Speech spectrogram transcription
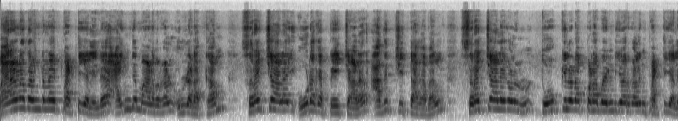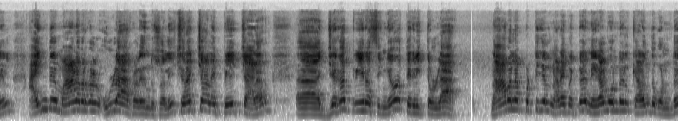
மரண தண்டனை பட்டியலில் ஐந்து மாணவர்கள் உள்ளடக்கம் சிறைச்சாலை ஊடக பேச்சாளர் அதிர்ச்சி தகவல் சிறைச்சாலைகளுள் தூக்கிலிடப்பட வேண்டியவர்களின் பட்டியலில் ஐந்து மாணவர்கள் உள்ளார்கள் என்று சொல்லி சிறைச்சாலை பேச்சாளர் ஜெகத் வீரசிங்கோ தெரிவித்துள்ளார். நாவலப்பட்டியில் நடைபெற்ற நிகழ்வொன்றில் கலந்து கொண்டு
